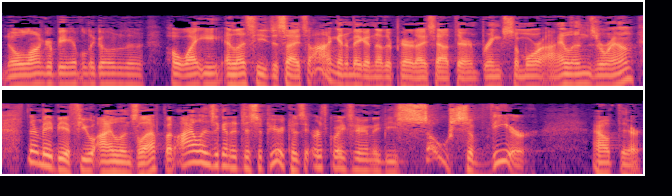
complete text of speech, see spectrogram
no longer be able to go to the Hawaii unless he decides, oh, I'm going to make another paradise out there and bring some more islands around. There may be a few islands left, but islands are going to disappear because the earthquakes are going to be so severe out there.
